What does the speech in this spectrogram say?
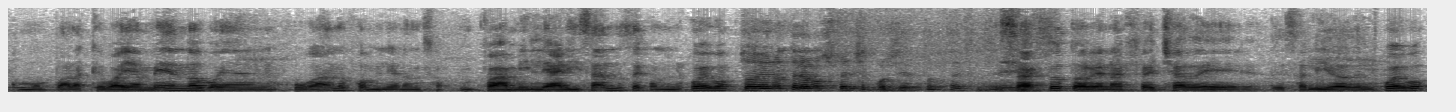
como para que vayan viendo, vayan jugando, familiariz- familiarizándose con el juego. Todavía no tenemos fecha, por cierto. Sí. Exacto, todavía no hay fecha de, de salida del juego.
